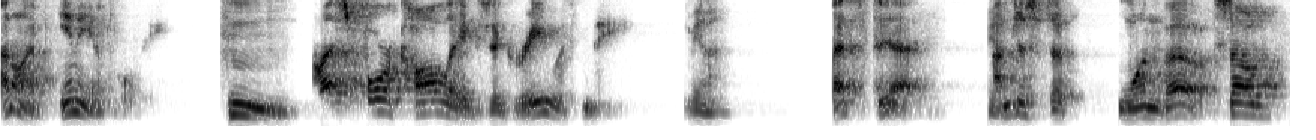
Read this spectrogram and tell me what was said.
I don't have any authority. Hmm. Unless four colleagues agree with me. Yeah. That's it. Yeah. I'm just a one vote. So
